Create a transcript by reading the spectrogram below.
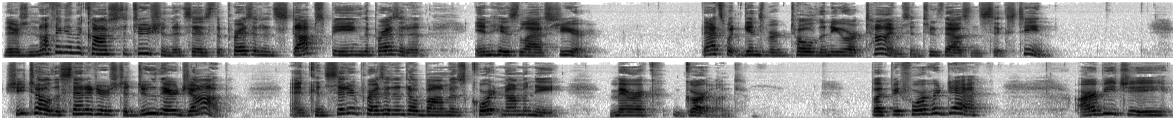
There's nothing in the Constitution that says the president stops being the president in his last year. That's what Ginsburg told the New York Times in 2016. She told the senators to do their job and consider President Obama's court nominee, Merrick Garland. But before her death, RBG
